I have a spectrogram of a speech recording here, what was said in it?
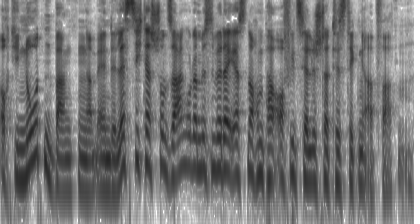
auch die Notenbanken am Ende? Lässt sich das schon sagen oder müssen wir da erst noch ein paar offizielle Statistiken abwarten?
